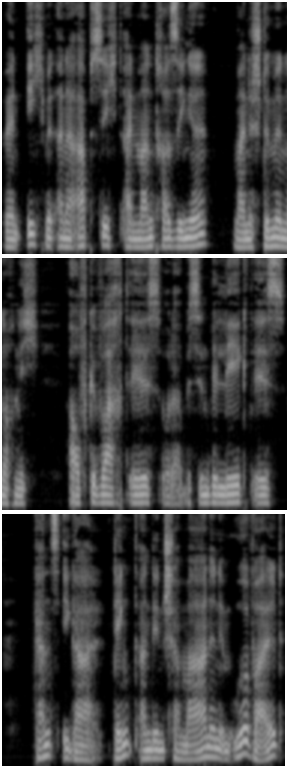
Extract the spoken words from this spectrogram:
Wenn ich mit einer Absicht ein Mantra singe, meine Stimme noch nicht aufgewacht ist oder ein bisschen belegt ist, ganz egal. Denkt an den Schamanen im Urwald,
